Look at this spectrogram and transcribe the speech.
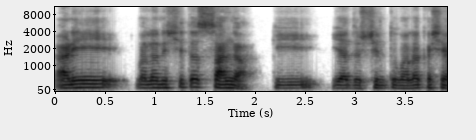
आणि मला निश्चितच सांगा की या दृष्टीने तुम्हाला कसे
